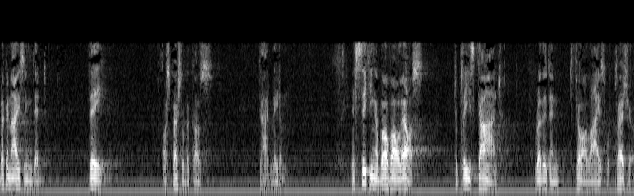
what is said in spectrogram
recognizing that they are special because God made them. And seeking above all else to please God rather than to fill our lives with pleasure.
